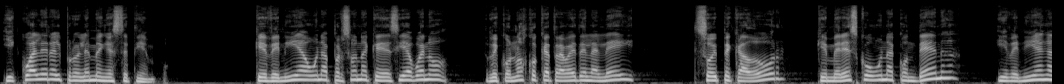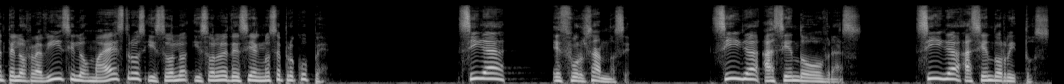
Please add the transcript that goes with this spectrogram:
¿Y cuál era el problema en este tiempo? Que venía una persona que decía, bueno, reconozco que a través de la ley soy pecador, que merezco una condena, y venían ante los rabís y los maestros y solo, y solo les decían, no se preocupe, siga esforzándose, siga haciendo obras, siga haciendo ritos,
